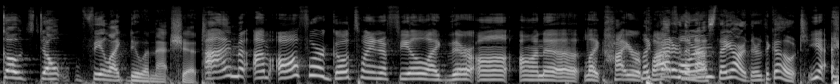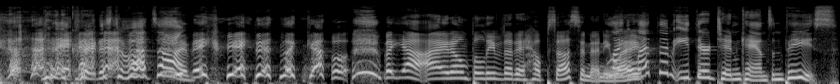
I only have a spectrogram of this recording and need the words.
goats don't feel like doing that shit. I'm I'm all for goats wanting to feel like they're on on a like higher like platform. better than us. They are. They're the goat. Yeah, They're the greatest of all time. they created the goat, but yeah, I don't believe that it helps us in any like way. let them eat their tin cans in peace.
